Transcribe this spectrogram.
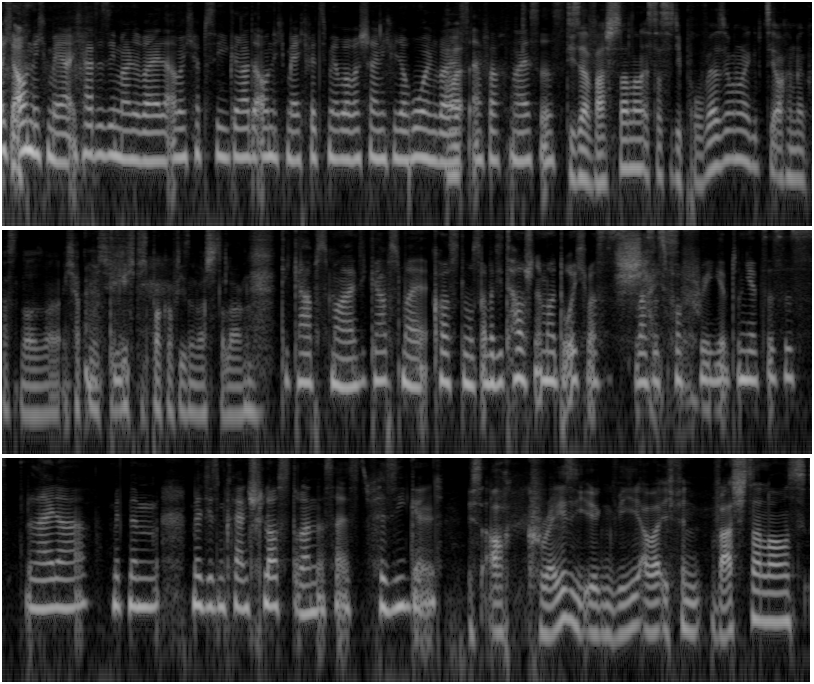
ich, auch nicht mehr. Ich hatte sie mal eine Weile, aber ich habe sie gerade auch nicht mehr. Ich werde sie mir aber wahrscheinlich wiederholen, weil aber es einfach nice ist. Dieser Waschsalon, ist das die Pro-Version oder gibt es die auch in der kostenlosen? Ich habe nicht die, richtig Bock auf diesen Waschsalon. Die gab es mal, die gab es mal kostenlos, aber die tauschen immer durch, was es, was es for free gibt. Und jetzt ist es leider mit einem, mit diesem kleinen Schloss dran, das heißt versiegelt ist auch crazy irgendwie, aber ich finde Waschsalons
